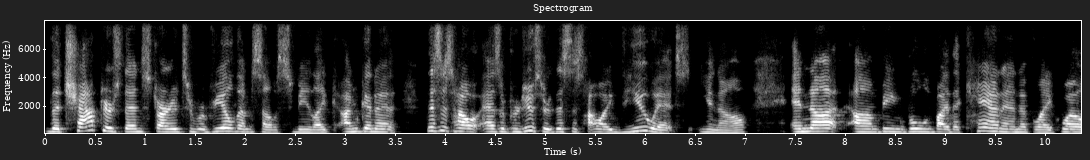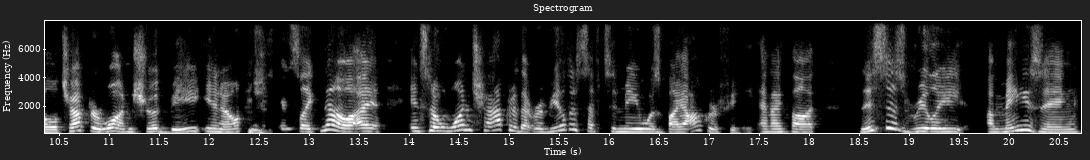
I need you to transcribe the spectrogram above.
the chapters then started to reveal themselves to me like i'm gonna this is how as a producer this is how i view it you know? And not um, being ruled by the canon of like well chapter one should be you know? Hmm. it's like no i and so one chapter that revealed itself to me was biography and i thought this is really amazing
